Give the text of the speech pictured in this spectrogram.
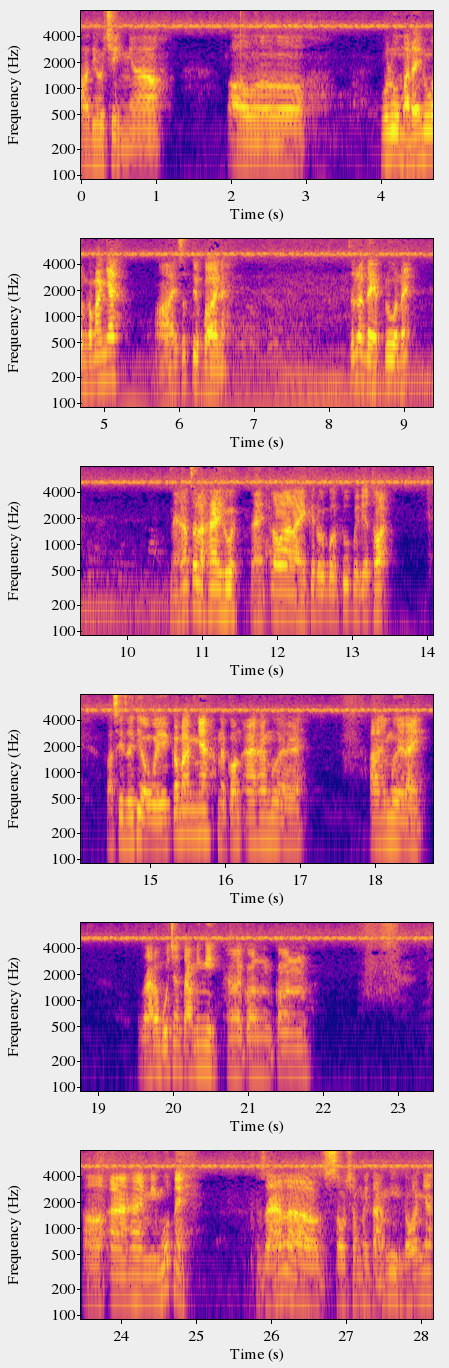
Uh, điều chỉnh uh, uh, volume ở đây luôn các bác nhé. Đấy, rất tuyệt vời này. Rất là đẹp luôn đấy. Này hát rất là hay luôn. Này loa này kết nối bluetooth với điện thoại. Và xin giới thiệu với các bác nhé là con A20 này, này. A20 này giá là 480 nghìn. Rồi còn con ờ, uh, A21 này giá là 618 nghìn các bác nhé.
